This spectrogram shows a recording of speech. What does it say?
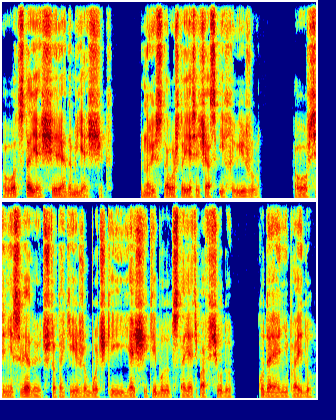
вот стоящий рядом ящик. Но из того, что я сейчас их вижу, Вовсе не следует, что такие же бочки и ящики будут стоять повсюду, куда я не пойду.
